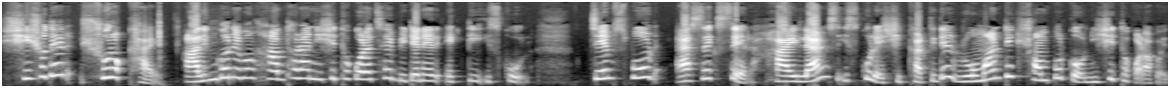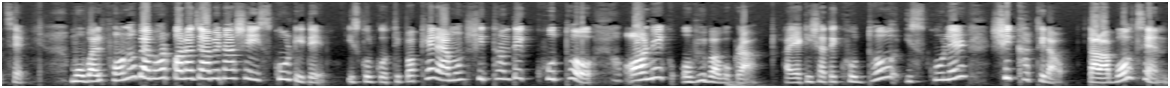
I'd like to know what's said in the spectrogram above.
শিশুদের সুরক্ষায় আলিঙ্গন এবং হাত ধরা নিষিদ্ধ করেছে ব্রিটেনের একটি স্কুল। চেমসফোর্ড, অ্যাসেক্সের হাইল্যান্ডস স্কুলের শিক্ষার্থীদের রোমান্টিক সম্পর্ক নিষিদ্ধ করা হয়েছে। মোবাইল ফোনও ব্যবহার করা যাবে না সেই স্কুলটিতে। স্কুল কর্তৃপক্ষের এমন সিদ্ধান্তে ক্ষুব্ধ অনেক অভিভাবকরা। একই সাথে ক্ষুব্ধ স্কুলের শিক্ষার্থীরাও। তারা বলছেন,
